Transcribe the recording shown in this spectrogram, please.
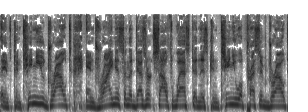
and continued drought and dryness in the desert southwest and this continue oppressive drought.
